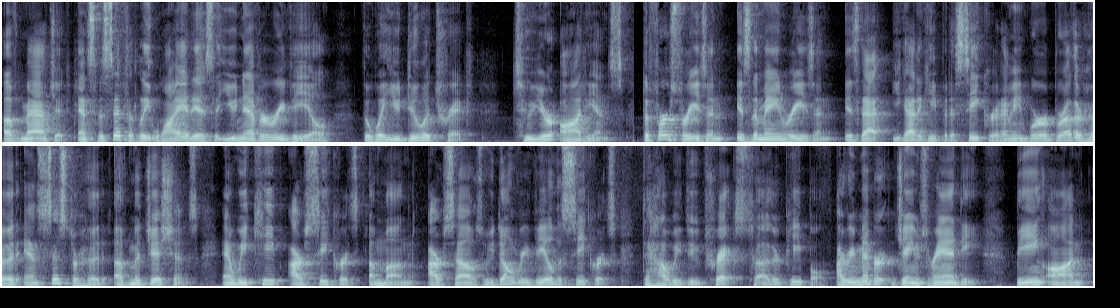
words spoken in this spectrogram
of magic, and specifically why it is that you never reveal the way you do a trick to your audience. The first reason is the main reason is that you got to keep it a secret. I mean, we're a brotherhood and sisterhood of magicians, and we keep our secrets among ourselves. We don't reveal the secrets to how we do tricks to other people. I remember James Randi being on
